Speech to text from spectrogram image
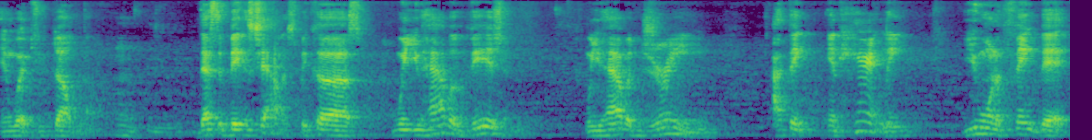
and what you don't know. That's the biggest challenge because when you have a vision, when you have a dream, I think inherently you want to think that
